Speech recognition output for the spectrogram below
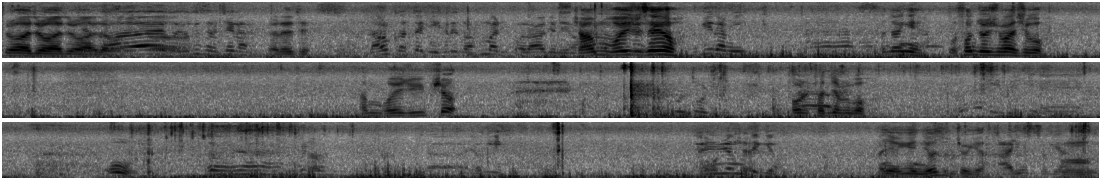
좋아 좋아 좋아 좋아 아이고, 어, 여기서 제가 그러지 나올 것 같더니 그래도 한 마리 또 나와주네요. 자 한번 보여주세요 무게감이. 사장님 뭐손 조심하시고 한번 보여주십시오 돌, 던져보고 오 자, 여기. 팔명대교. 아니 여기는 여수 쪽이야 아, 이쪽이야. 음.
